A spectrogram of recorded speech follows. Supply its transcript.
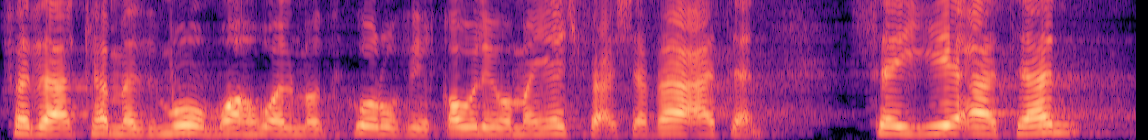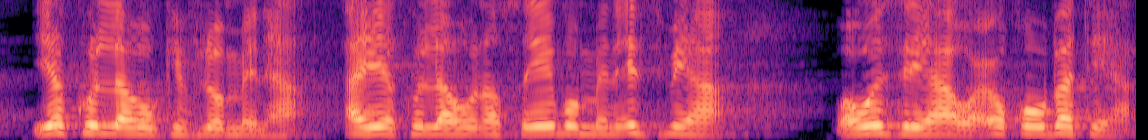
فذاك مذموم وهو المذكور في قوله ومن يشفع شفاعة سيئة يكن له كفل منها أي يكن له نصيب من إثمها ووزرها وعقوبتها.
